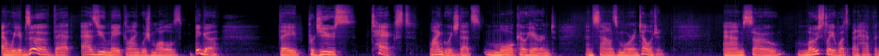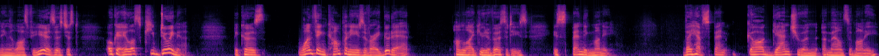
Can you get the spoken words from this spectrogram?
And we observed that as you make language models bigger, they produce text language that's more coherent and sounds more intelligent. And so mostly what's been happening in the last few years is just, okay, let's keep doing that. Because one thing companies are very good at, unlike universities, is spending money. They have spent gargantuan amounts of money,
